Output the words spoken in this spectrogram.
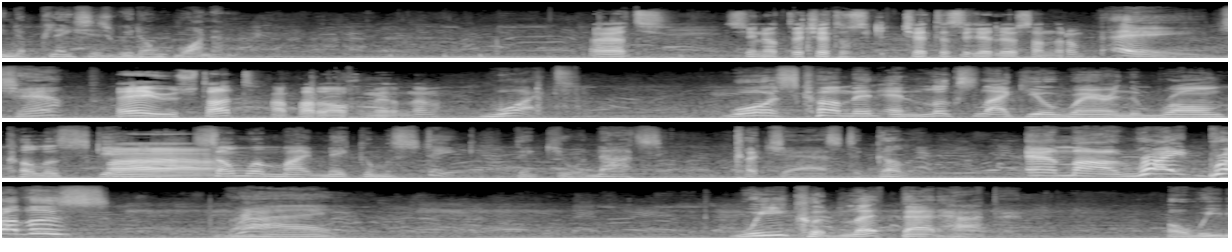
into places we don't want them. Evet. Sinot ve çetesi, çetesi geliyor sanırım. Hey, champ. Hey üstad. Ha pardon okumayalım değil mi? What? War's coming and looks like you're wearing the wrong color skin. Ah. Someone might make a mistake, think you're a Nazi, cut your ass to gullet. Am I right, brothers? Right. We could let that happen, or we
